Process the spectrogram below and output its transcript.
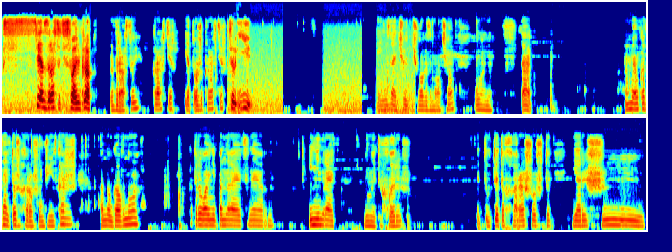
Всем здравствуйте, с вами Крафт. Здравствуй, крафтер. Я тоже крафтер. И... Я не знаю, что этот чувак замолчал. Ладно. Так. На моем канале тоже хорошего ничего не скажешь. Оно говно. Которое вам не понравится, наверное. И не нравится. Ну это хорошо. Это вот это хорошо, что я решил.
